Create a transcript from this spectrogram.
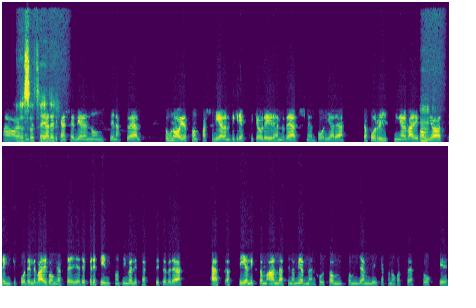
Ja, jag tänkte säga det. Det kanske är mer än någonsin aktuellt. Hon har ju ett sånt fascinerande begrepp tycker jag, och det är ju det här med världsmedborgare jag får rysningar varje gång mm. jag tänker på det eller varje gång jag säger det. För det finns något väldigt häftigt över det. Att, att se liksom alla sina medmänniskor som, som jämlika på något sätt. Och, eh,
